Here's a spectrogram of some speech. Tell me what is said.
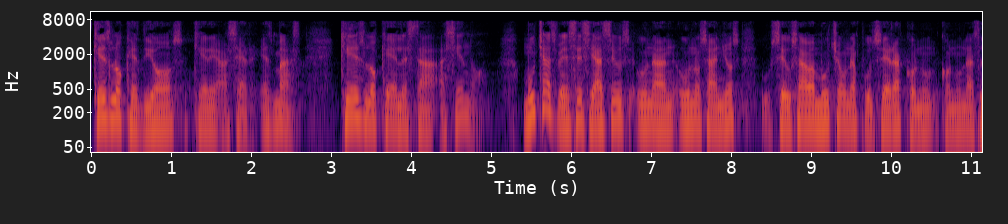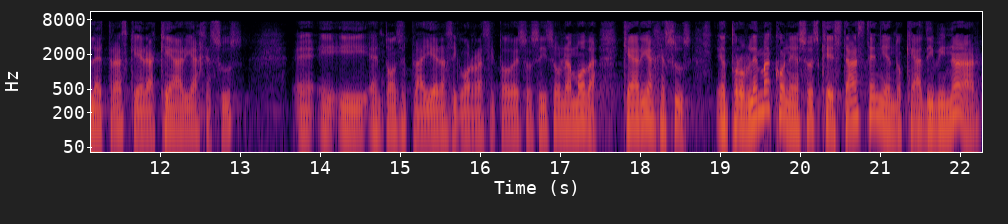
¿Qué es lo que Dios quiere hacer? Es más, ¿qué es lo que Él está haciendo? Muchas veces, hace unos años, se usaba mucho una pulsera con, con unas letras que era ¿qué haría Jesús? Eh, y, entonces playeras y gorras y todo eso se hizo una moda. ¿Qué haría Jesús? El problema con eso es que estás teniendo que adivinar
